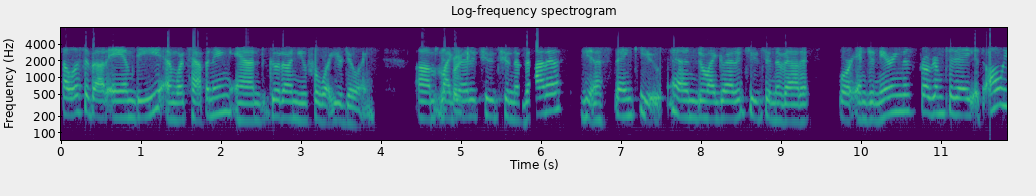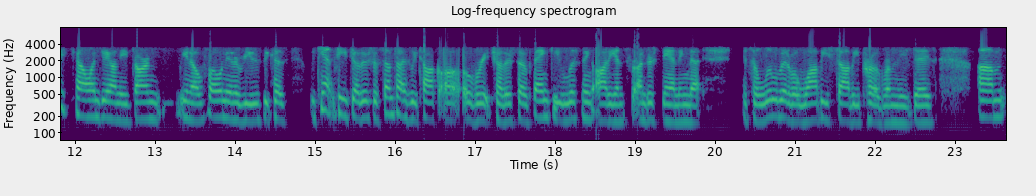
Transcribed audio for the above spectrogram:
tell us about AMD and what's happening, and good on you for what you're doing. Um, my gratitude to Nevada. Yes, thank you, and my gratitude to Nevada for engineering this program today. It's always challenging on these darn you know phone interviews because we can't see each other, so sometimes we talk over each other. So thank you, listening audience, for understanding that it's a little bit of a wabi sabi program these days. Um,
